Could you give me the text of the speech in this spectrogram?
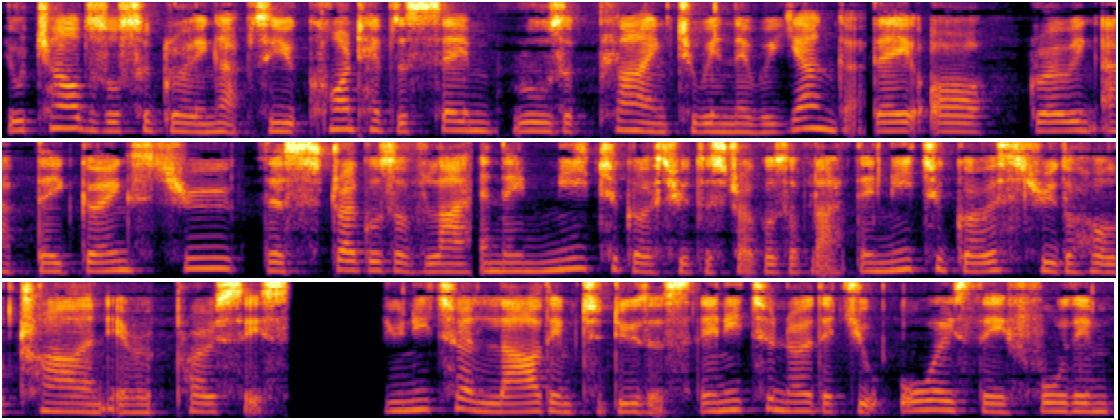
Your child is also growing up, so you can't have the same rules applying to when they were younger. They are growing up. They're going through the struggles of life and they need to go through the struggles of life. They need to go through the whole trial and error process. You need to allow them to do this. They need to know that you're always there for them,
